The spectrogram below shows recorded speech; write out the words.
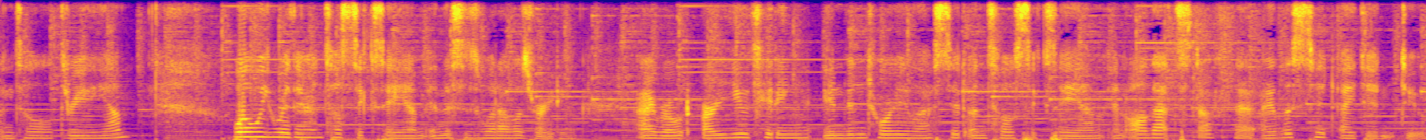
until 3 a.m. Well, we were there until 6 a.m. and this is what I was writing. I wrote, Are you kidding? Inventory lasted until 6 a.m. and all that stuff that I listed, I didn't do.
